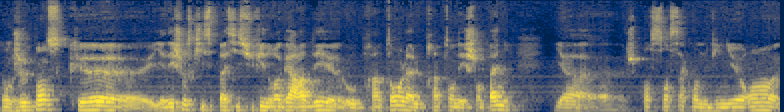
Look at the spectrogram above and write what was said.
Donc je pense qu'il y a des choses qui se passent. Il suffit de regarder au printemps, là, le printemps des Champagnes. Il y a, je pense, 150 vignerons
